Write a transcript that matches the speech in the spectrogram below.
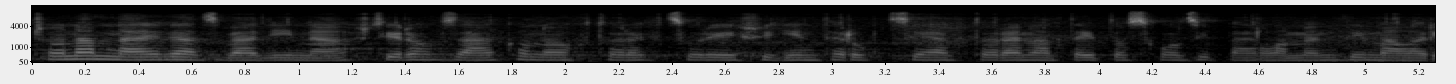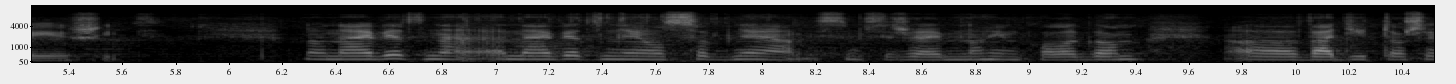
čo nám najviac vadí na štyroch zákonoch, ktoré chcú riešiť interrupcia, ktoré na tejto schôdzi parlament by mal riešiť. No najviac, na, najviac mne osobne a myslím si, že aj mnohým kolegom uh, vadí to, že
